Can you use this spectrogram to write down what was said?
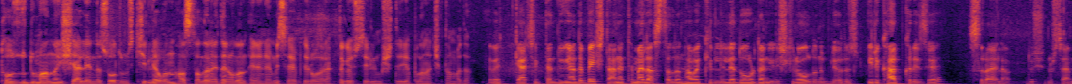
tozlu dumanlı iş yerlerinde soluduğumuz kirli havanın hastalığa neden olan en önemli sebepleri olarak da gösterilmişti yapılan açıklamada. Evet gerçekten dünyada beş tane temel hastalığın hava kirliliğiyle doğrudan ilişkili olduğunu biliyoruz. Biri kalp krizi sırayla düşünürsem.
